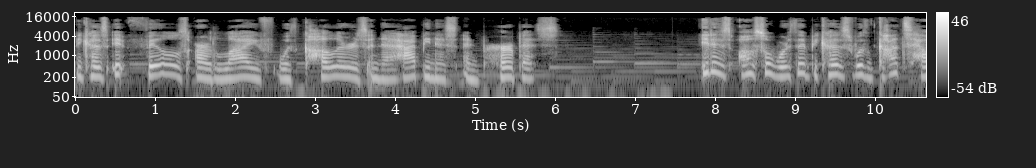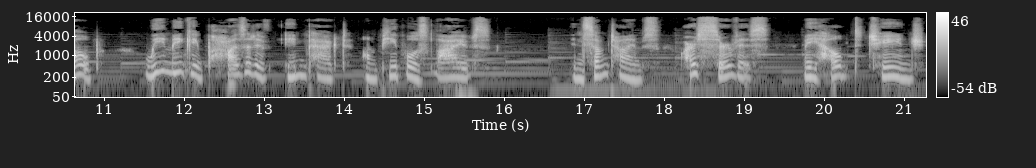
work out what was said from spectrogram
because it fills our life with colors and happiness and purpose. It is also worth it because with God's help, we make a positive impact on people's lives. And sometimes our service may help to change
